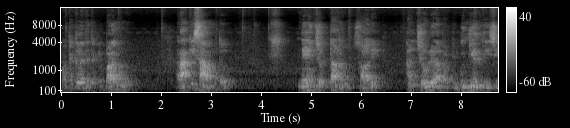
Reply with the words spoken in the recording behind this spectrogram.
కొట్టకలేదు తిట్టకలేదు బలం ఉండు. రాఖీ సావంత్. నేను చెప్తాను సారీ అని చెవులు ఇలా పట్టి గుంజీలు తీసి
